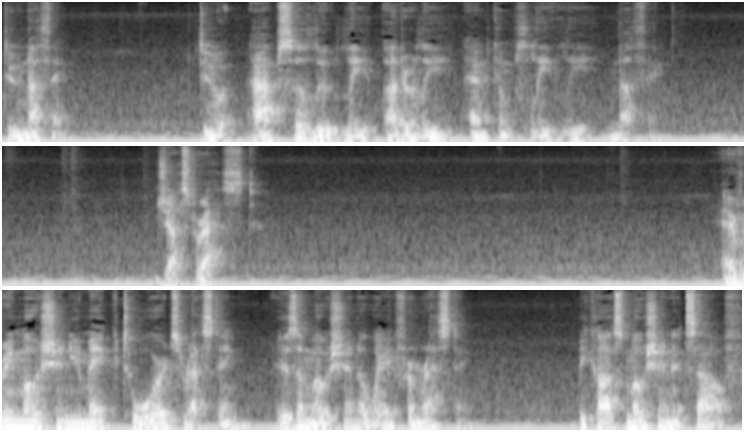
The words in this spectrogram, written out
Do nothing. Do absolutely, utterly, and completely nothing. Just rest. Every motion you make towards resting is a motion away from resting, because motion itself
